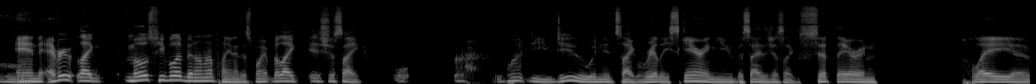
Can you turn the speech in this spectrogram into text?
Ooh. and every like most people have been on a plane at this point but like it's just like what do you do when it's like really scaring you besides just like sit there and play a,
